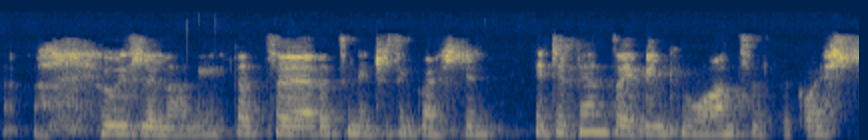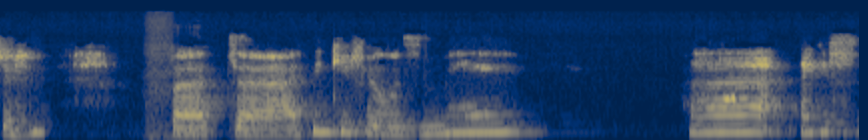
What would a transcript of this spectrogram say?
Who is Lilani? That's a, that's an interesting question. It depends, I think, who answers the question. But uh, I think if it was me, uh, I guess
